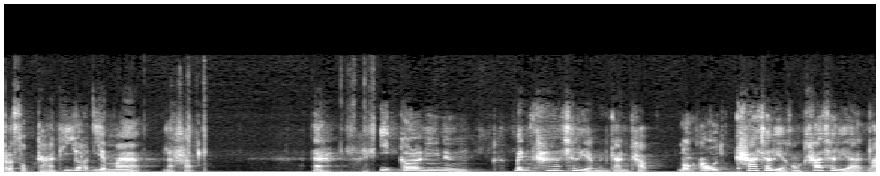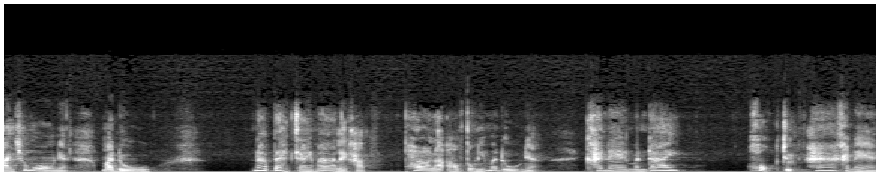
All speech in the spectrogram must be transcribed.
ประสบการณ์ที่ยอดเยี่ยมมากนะครับอะอีกกรณีหนึ่งเป็นค่าเฉลี่ยเหมือนกันครับ ลองเอาค่าเฉลี่ยของค่าเฉลี่ยรายชั่วโมงเนี่ยมาดู น่าแปลกใจมากเลยครับ พอเราเอาตรงนี้มาดูเนี่ย คะแนนมันได้ 6.5 คะแนน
